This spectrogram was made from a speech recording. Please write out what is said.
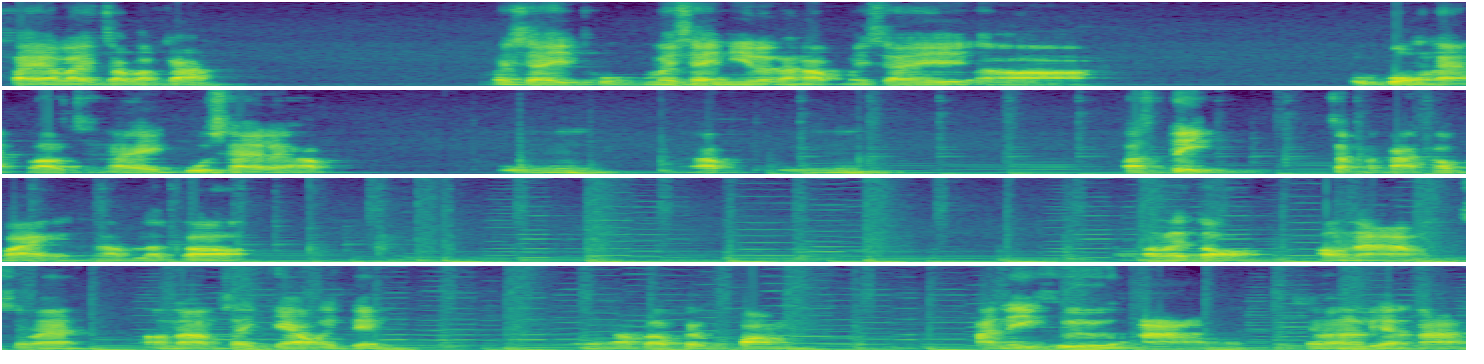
ใช้อะไรจับอากาศไม่ใช่ถุงไม่ใช่นี่แล้วนะครับ ไม่ใช่อ่าลูกโป่งแล้วเราใช้ครูใช้อะไรครับ ถุงครับถุงพลาสติกจับอากาศเข้าไปนะครับ แล้วก็ำอะไรต่อ เอาน้ำใช่ไหมเอาน้ำใส่แก้วให้เต็มนะครับแล้วไปคว่ำอันนี้คืออ่างใช่ไหมเรียนอ่าง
